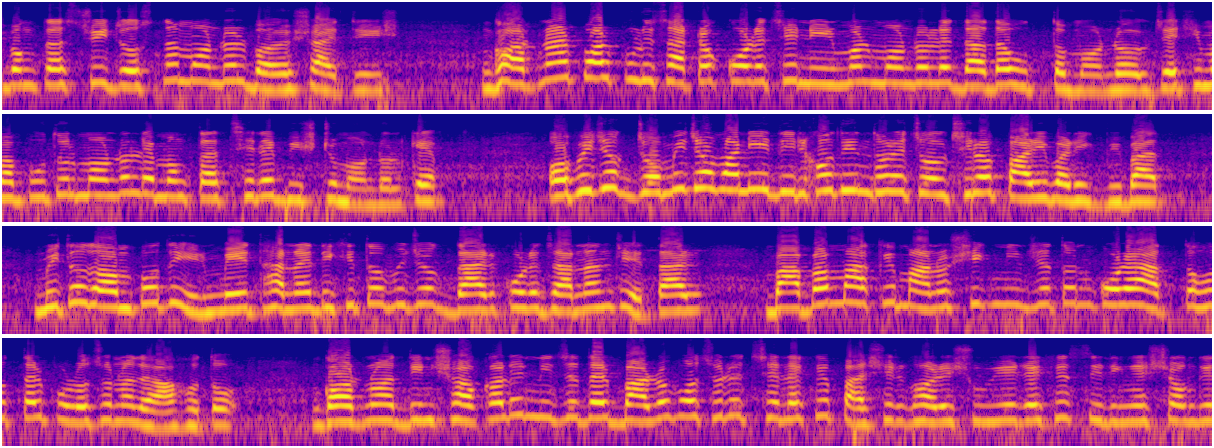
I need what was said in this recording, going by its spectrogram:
এবং তার স্ত্রী জ্যোৎস্না মণ্ডল, বয়স সাঁত্রিশ ঘটনার পর পুলিশ আটক করেছে নির্মল মণ্ডলের দাদা উত্তম মণ্ডল, জেঠিমা পুতুল মণ্ডল এবং তার ছেলে বিষ্ণু মণ্ডলকে। অভিযোগ জমি জমা নিয়ে দীর্ঘদিন ধরে চলছিল পারিবারিক বিবাদ। মৃত দম্পতির মেয়ে থানায় লিখিত অভিযোগ দায়ের করে জানান যে তার বাবা মাকে মানসিক নির্যাতন করে আত্মহত্যার প্ররোচনা দেওয়া হতো। ঘটনার দিন সকালে নিজেদের বারো বছরের ছেলেকে পাশের ঘরে শুয়ে রেখে সিলিংয়ের সঙ্গে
